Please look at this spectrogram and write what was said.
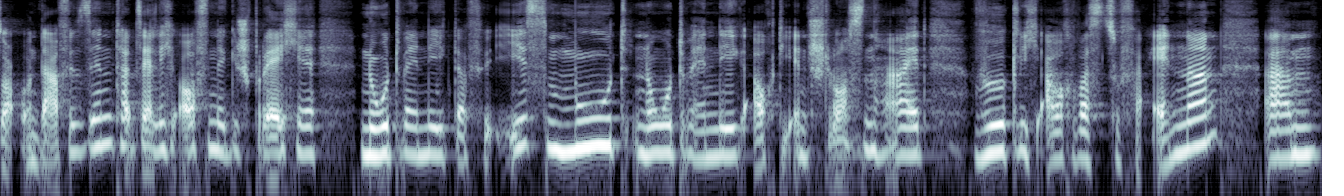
So, und dafür sind tatsächlich offene Gespräche notwendig, dafür ist Mut notwendig, auch die Entschlossenheit, wirklich auch was zu verändern. Ähm,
